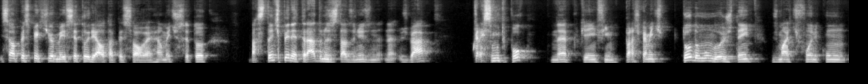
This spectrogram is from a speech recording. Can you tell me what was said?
Isso é uma perspectiva meio setorial, tá, pessoal? É realmente um setor bastante penetrado nos Estados Unidos, né, já cresce muito pouco, né, porque, enfim, praticamente todo mundo hoje tem um smartphone com,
